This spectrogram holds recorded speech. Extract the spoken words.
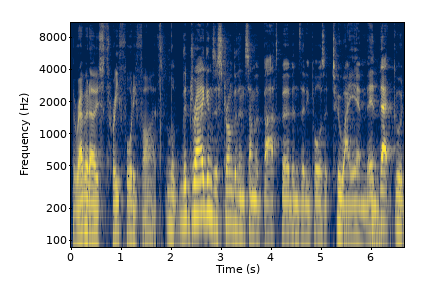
The Rabbitohs three forty five. Look, the Dragons are stronger than some of Bart's bourbons that he pours at 2 a.m. They're that good.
